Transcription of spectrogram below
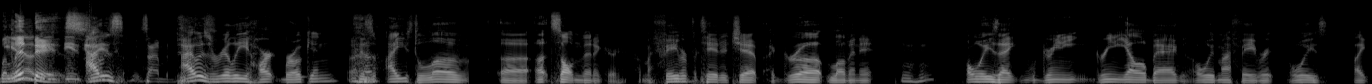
Mondelez. you know, these- these I guys- was I was really heartbroken because Uh-huh. I used to love uh, uh, salt and vinegar. My favorite potato chip. I grew up loving it. Mhm. Always that greeny, greeny yellow bag was always my favorite. Always like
